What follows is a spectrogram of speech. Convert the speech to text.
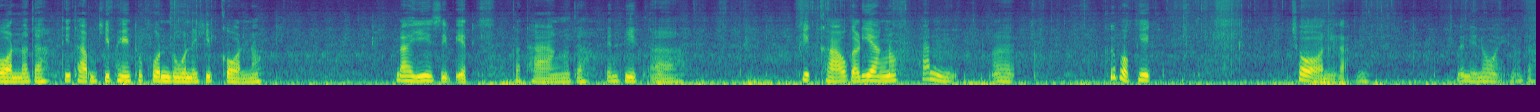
ก่อนเนาะจ้ะที่ทำคลิปให้ทุกคนดูในคลิปก่อนเนาะได้ยี่สิบเอ็ดกระถางเนาะจ้ะเป็นพริกพริกขาวกระเลียงเนาะท่านคือบอกพริกช่อนี่แหละนี่ไม่น้อยเนาะจ้ะ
